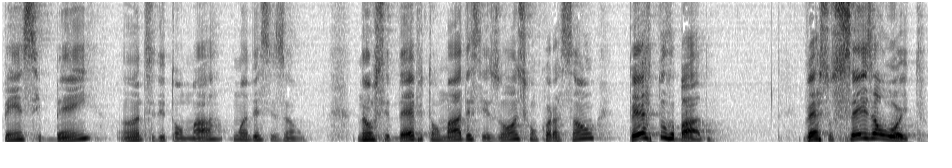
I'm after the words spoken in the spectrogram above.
Pense bem antes de tomar uma decisão. Não se deve tomar decisões com o coração perturbado. Versos 6 ao 8.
